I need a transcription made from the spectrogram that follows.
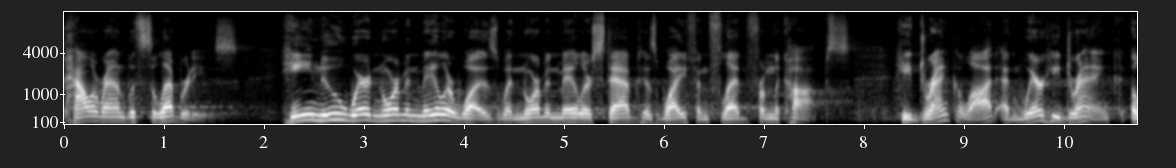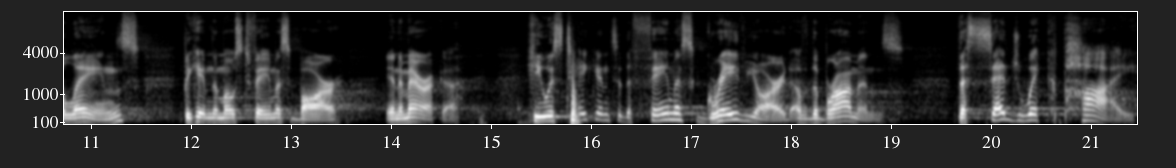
pal around with celebrities. He knew where Norman Mailer was when Norman Mailer stabbed his wife and fled from the cops. He drank a lot, and where he drank, Elaine's, became the most famous bar in America he was taken to the famous graveyard of the Brahmins, the Sedgwick Pie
